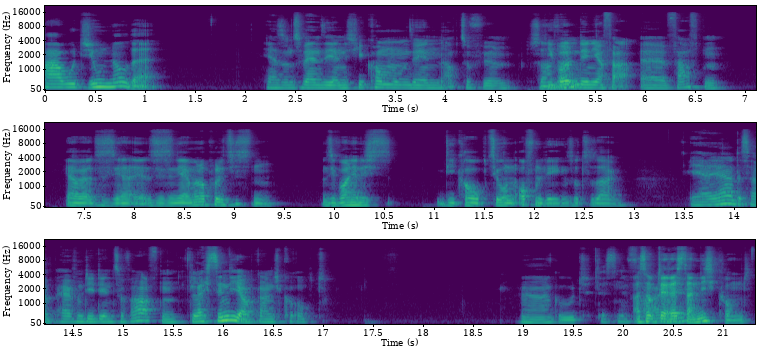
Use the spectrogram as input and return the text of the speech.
how would you know that? Ja, sonst wären sie ja nicht gekommen, um den abzuführen. Die Sondern- wollten den ja ver äh, verhaften. Ja, aber das ist ja, sie sind ja immer noch Polizisten. Und sie wollen ja nicht die Korruption offenlegen, sozusagen. Ja, ja, deshalb helfen die, den zu verhaften. Vielleicht sind die auch gar nicht korrupt. Ja, gut. Das ist eine Als ob der Frage. Rest dann nicht kommt.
